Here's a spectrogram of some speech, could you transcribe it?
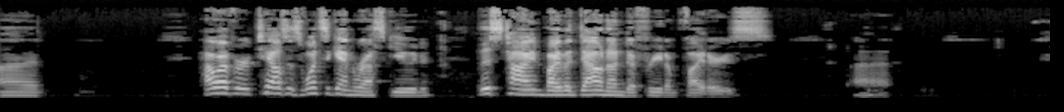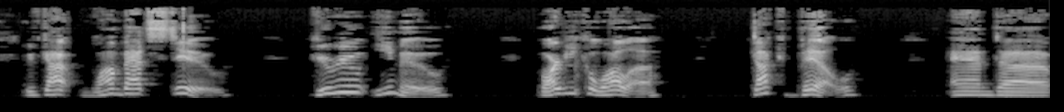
Uh, however, Tails is once again rescued, this time by the Down Under freedom fighters. Uh, we've got Wombat Stew, Guru Emu, Barbie Koala, Duck Bill, and, uh,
